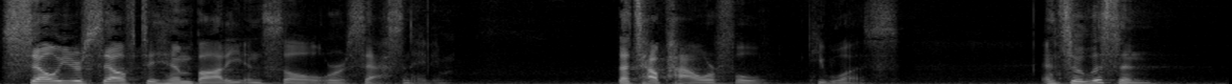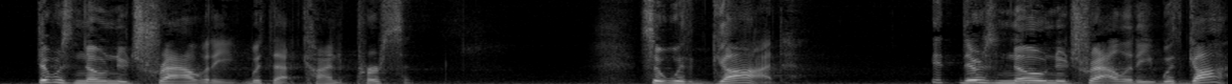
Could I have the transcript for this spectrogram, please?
sell yourself to him, body and soul, or assassinate him. That's how powerful he was. And so, listen, there was no neutrality with that kind of person. So, with God, it, there's no neutrality with God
